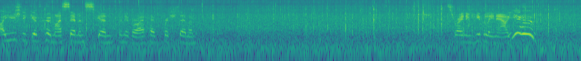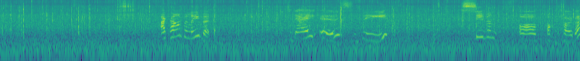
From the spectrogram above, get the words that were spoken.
I usually give her my salmon skin whenever I have fresh salmon. It's raining heavily now. Yoo! I can't believe it. Today is the 7th of October.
